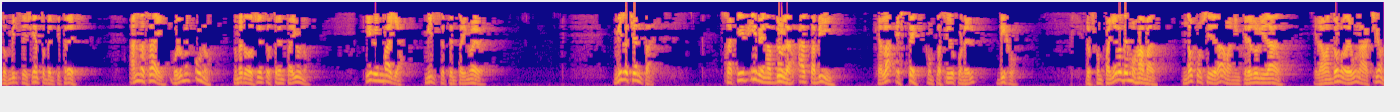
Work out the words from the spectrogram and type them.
2623. An-Nasai, volumen 1, número 231. Ibn Maya, 1079. 1080. Sakir ibn Abdullah al-Tabi, que Alá esté complacido con él, dijo, los compañeros de Muhammad no consideraban incredulidad el abandono de una acción,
